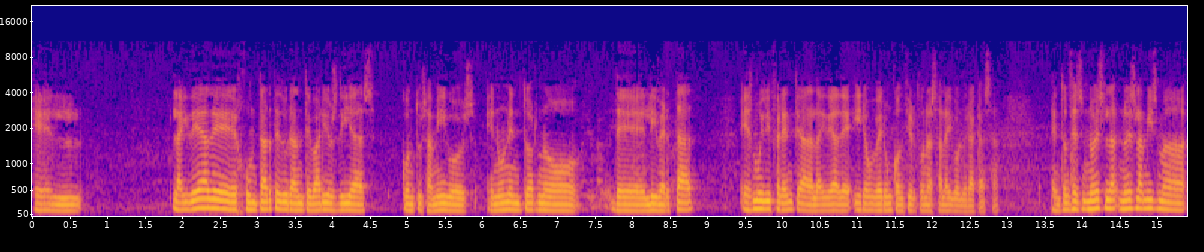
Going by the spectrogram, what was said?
El, la idea de juntarte durante varios días con tus amigos en un entorno de libertad es muy diferente a la idea de ir a ver un concierto a una sala y volver a casa. Entonces no es la, no es la misma,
